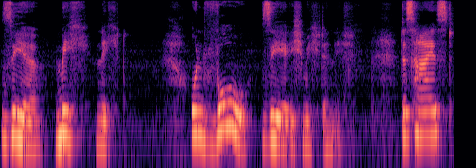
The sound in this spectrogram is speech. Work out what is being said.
sehe mich nicht. Und wo sehe ich mich denn nicht? Das heißt,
